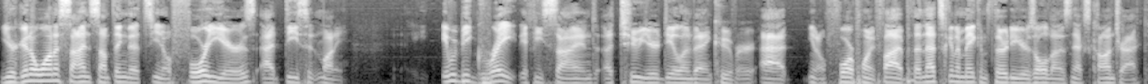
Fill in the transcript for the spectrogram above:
you're going to want to sign something that's you know four years at decent money. It would be great if he signed a two year deal in Vancouver at you know four point five, but then that's going to make him thirty years old on his next contract.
